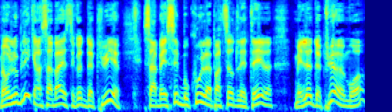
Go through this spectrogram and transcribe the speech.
Mais on l'oublie quand ça baisse. Écoute, depuis, ça a baissé beaucoup là, à partir de l'été, là. mais là, depuis un mois,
